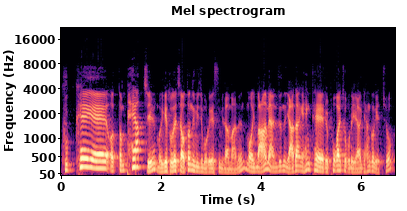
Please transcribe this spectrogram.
국회의 어떤 패악질, 뭐 이게 도대체 어떤 의미인지 모르겠습니다만은 뭐 마음에 안 드는 야당의 행태를 포괄적으로 이야기한 거겠죠.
